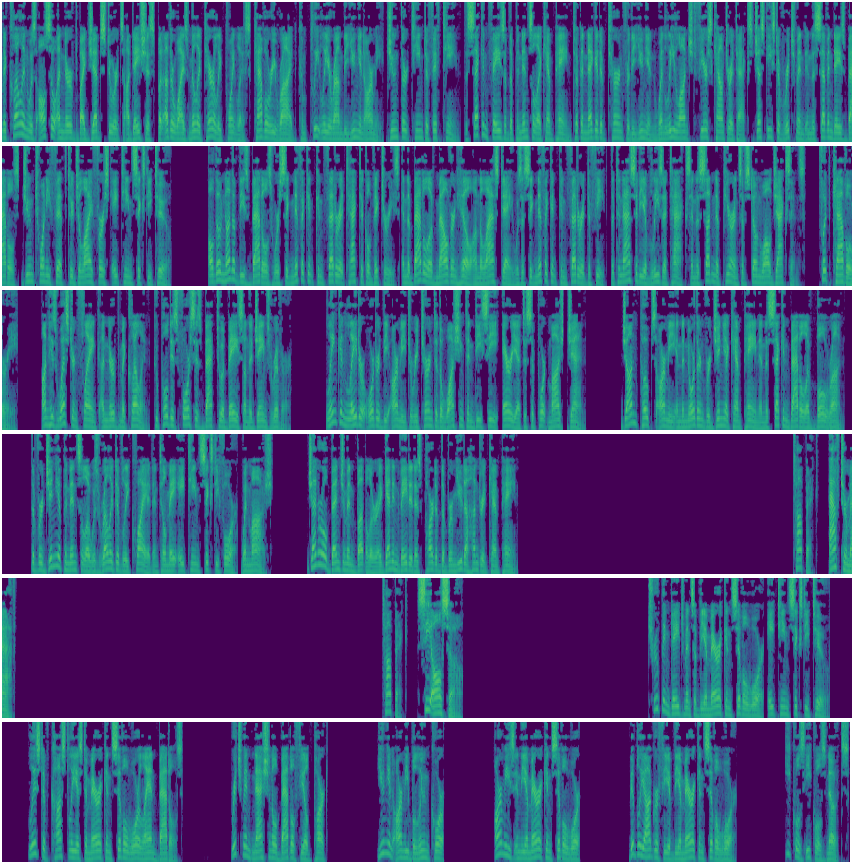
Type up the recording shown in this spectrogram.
McClellan was also unnerved by Jeb Stuart's audacious but otherwise militarily pointless cavalry ride completely around the Union Army June 13 to 15. The second phase of the Peninsula Campaign took a negative turn for the Union when Lee launched fierce counterattacks just east of Richmond in the 7 days battles June 25 to July 1, 1862. Although none of these battles were significant Confederate tactical victories and the Battle of Malvern Hill on the last day was a significant Confederate defeat, the tenacity of Lee's attacks and the sudden appearance of Stonewall Jackson's foot cavalry on his western flank unnerved McClellan, who pulled his forces back to a base on the James River. Lincoln later ordered the Army to return to the Washington, D.C., area to support Maj. Gen. John Pope's army in the Northern Virginia Campaign and the Second Battle of Bull Run. The Virginia Peninsula was relatively quiet until May 1864, when Maj. General Benjamin Butler again invaded as part of the Bermuda Hundred Campaign. Aftermath See also Troop engagements of the American Civil War, 1862 List of costliest American Civil War land battles. Richmond National Battlefield Park. Union Army Balloon Corps. Armies in the American Civil War. Bibliography of the American Civil War. Notes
